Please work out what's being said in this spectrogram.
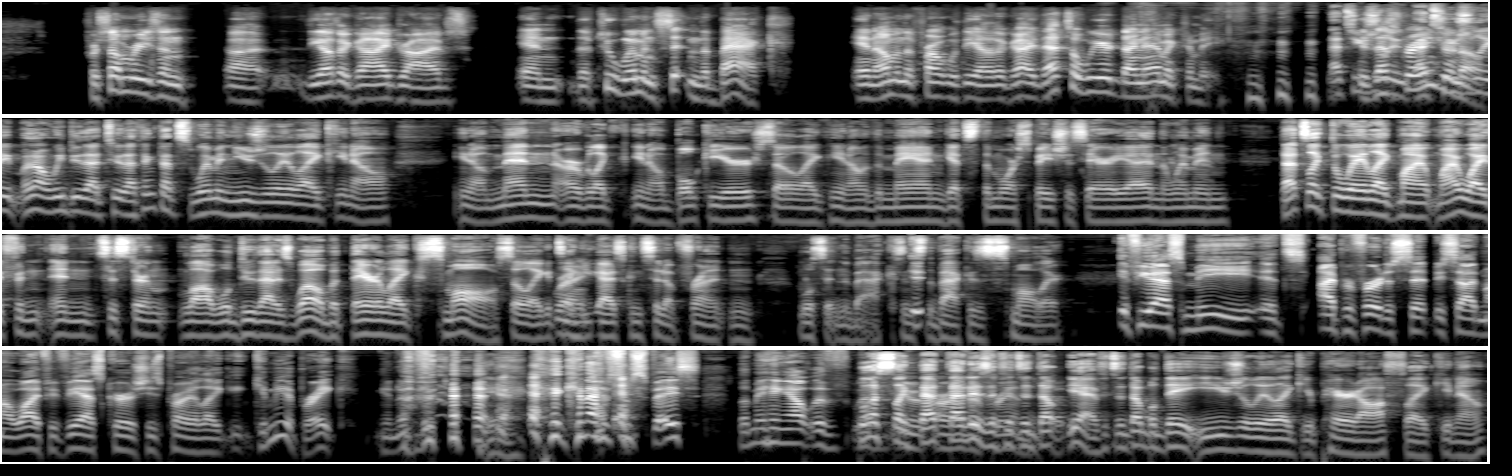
for some reason, uh, the other guy drives, and the two women sit in the back, and I'm in the front with the other guy. That's a weird dynamic to me. That's Is that usually strange that's or no? usually no? we do that too. I think that's women usually like you know, you know, men are like you know bulkier, so like you know the man gets the more spacious area, and the women. That's like the way like my my wife and, and sister in law will do that as well, but they're like small, so like it's Right. like you guys can sit up front and we'll sit in the back since It- the back is smaller. If you ask me, it's I prefer to sit beside my wife. If you ask her, she's probably like, "Give me a break." You know, Yeah. can I have some space? Let me hang out with. with Plus, like that our that other is if it's a double yeah if it's a double date, you usually like you're paired off like you know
